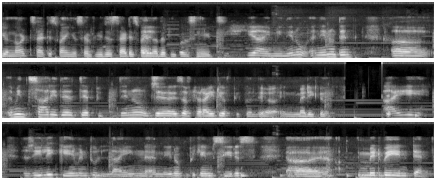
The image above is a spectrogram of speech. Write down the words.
you're not satisfying yourself. You're just satisfying Yeah. other people's needs. yeah i mean you know and you know then uh i mean sorry there there you know there is a variety of people here in medical. I really came into line and you know became serious uh midway in 10th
